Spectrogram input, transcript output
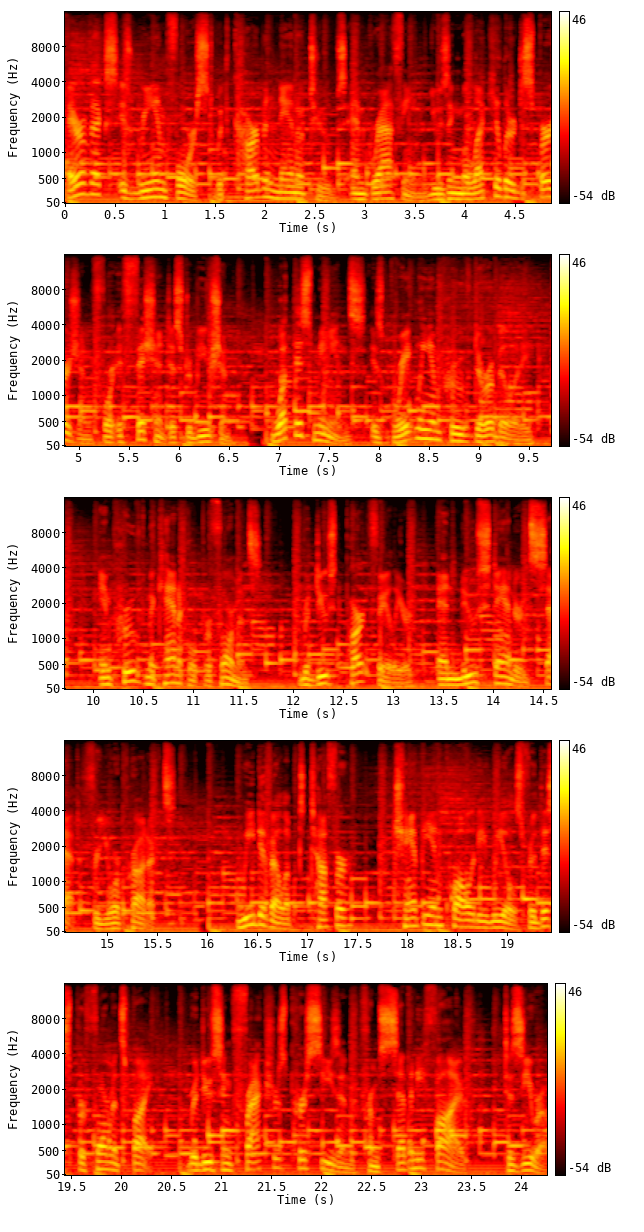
Arovex is reinforced with carbon nanotubes and graphene using molecular dispersion for efficient distribution. What this means is greatly improved durability, improved mechanical performance, reduced part failure, and new standards set for your products. We developed tougher, champion quality wheels for this performance bike, reducing fractures per season from 75 to zero.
